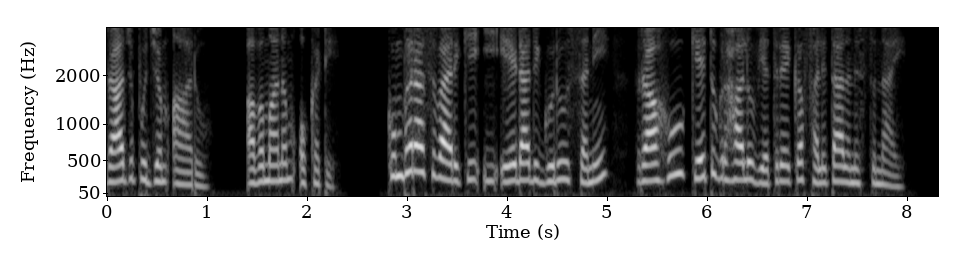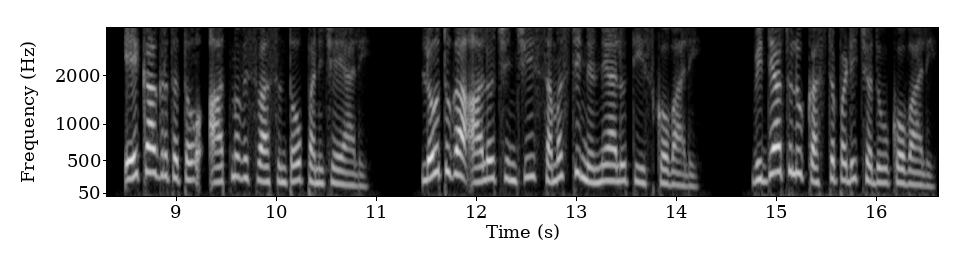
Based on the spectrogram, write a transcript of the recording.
రాజపుజ్యం ఆరు అవమానం ఒకటి. కుంభరాశివారికి ఈ ఏడాది గురు శని రాహు కేతుగ్రహాలు వ్యతిరేక ఫలితాలనిస్తున్నాయి. ఏకాగ్రతతో ఆత్మవిశ్వాసంతో పనిచేయాలి. లోతుగా ఆలోచించి సమష్టి నిర్ణయాలు తీసుకోవాలి. విద్యార్థులు కష్టపడి చదువుకోవాలి.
